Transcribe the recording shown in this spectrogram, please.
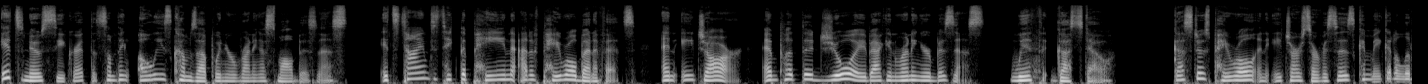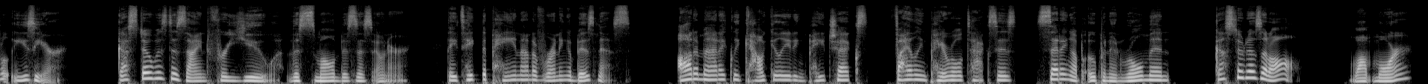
It's no secret that something always comes up when you're running a small business. It's time to take the pain out of payroll benefits and HR and put the joy back in running your business with Gusto. Gusto's payroll and HR services can make it a little easier. Gusto was designed for you, the small business owner. They take the pain out of running a business automatically calculating paychecks, filing payroll taxes, setting up open enrollment. Gusto does it all. Want more?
